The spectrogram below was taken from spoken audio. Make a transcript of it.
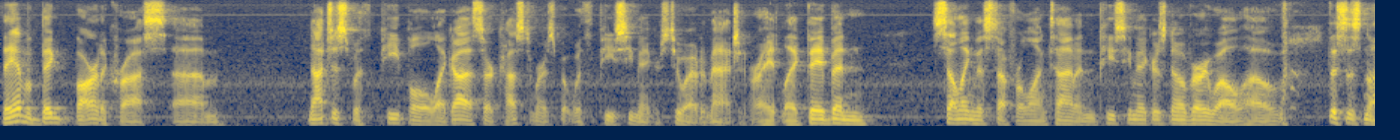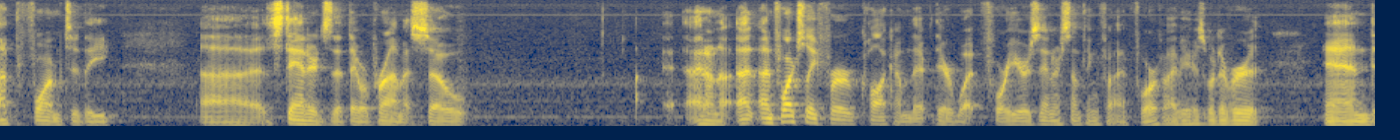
They have a big bar to cross, um, not just with people like us, our customers, but with PC makers too, I would imagine, right? Like they've been selling this stuff for a long time, and PC makers know very well how this has not performed to the uh, standards that they were promised. So I, don't know. Unfortunately for Qualcomm, they're, they're what four years in or something, five, four or five years, whatever. And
